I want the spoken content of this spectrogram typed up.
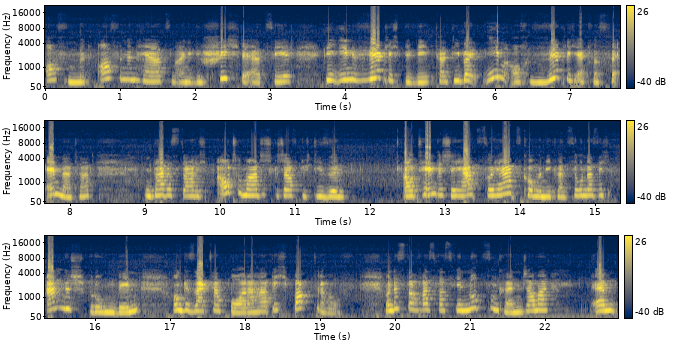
offen, mit offenem Herzen eine Geschichte erzählt, die ihn wirklich bewegt hat, die bei ihm auch wirklich etwas verändert hat. Und hat es dadurch automatisch geschafft, durch diese authentische Herz-zu-Herz-Kommunikation, dass ich angesprungen bin und gesagt habe, boah, da habe ich Bock drauf. Und das ist doch was, was wir nutzen können. Schau mal, ähm,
